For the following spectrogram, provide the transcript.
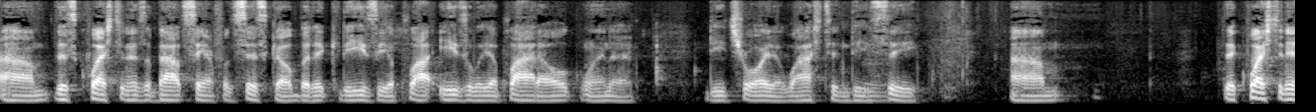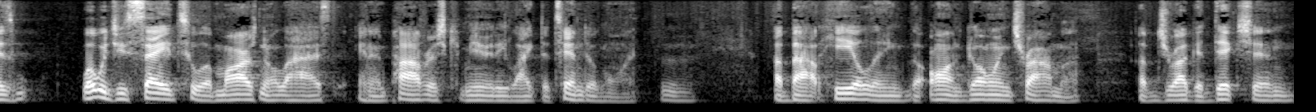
um, this question is about San Francisco, but it could easily apply, easily apply to Oakland or Detroit or Washington, D.C. Mm. Um, the question is what would you say to a marginalized and impoverished community like the Tenderloin mm. about healing the ongoing trauma of drug addiction,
